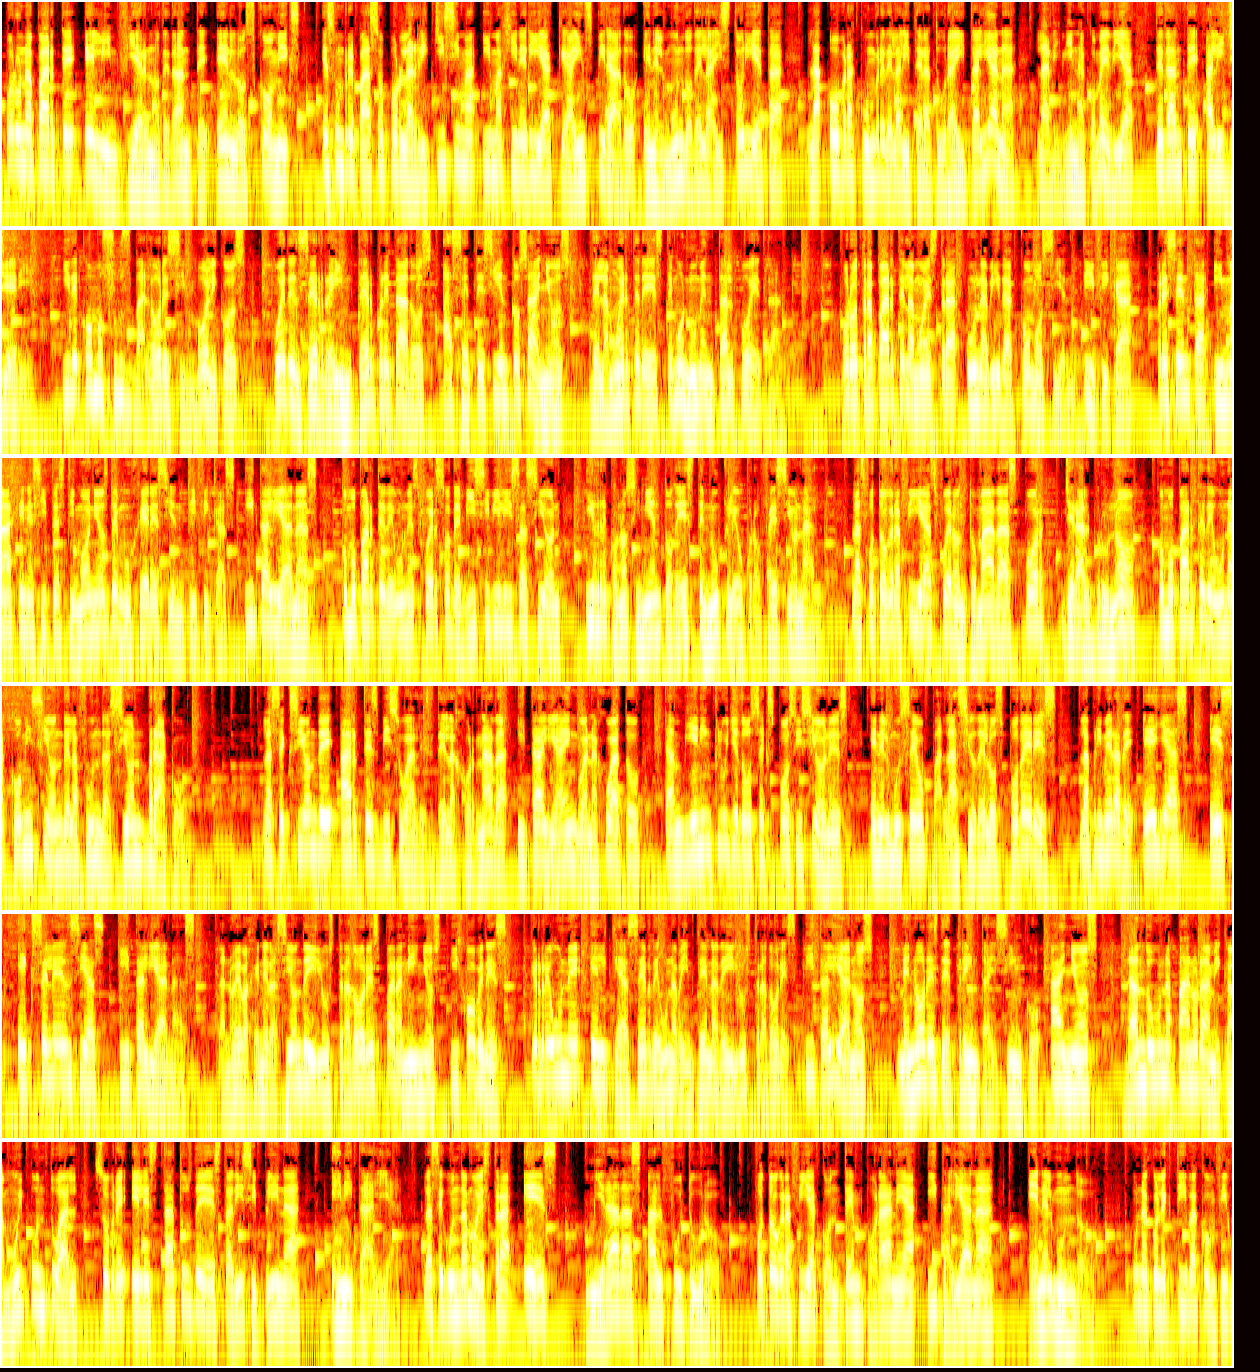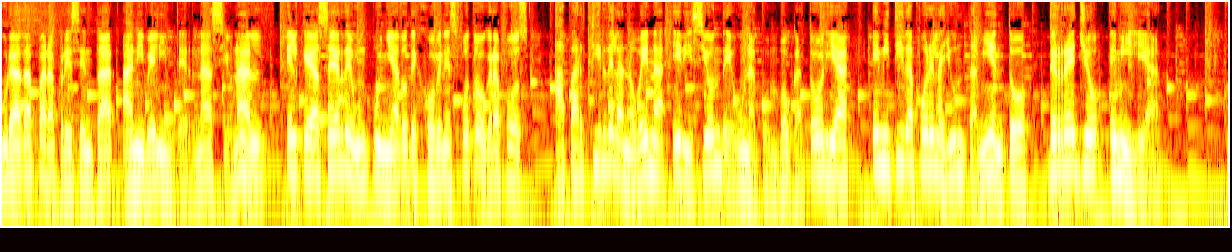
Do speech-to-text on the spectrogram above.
Por una parte, El infierno de Dante en los cómics es un repaso por la riquísima imaginería que ha inspirado en el mundo de la historieta la obra cumbre de la literatura italiana, la Divina Comedia de Dante Alighieri, y de cómo sus valores simbólicos pueden ser reinterpretados a 700 años de la muerte de este monumental poeta. Por otra parte, la muestra Una vida como científica presenta imágenes y testimonios de mujeres científicas italianas como parte de un esfuerzo de visibilización y reconocimiento de este núcleo profesional. Las fotografías fueron tomadas por Gerald Bruno como parte de una comisión de la Fundación Braco. La sección de artes visuales de la jornada Italia en Guanajuato también incluye dos exposiciones en el Museo Palacio de los Poderes, la primera de ellas es Excelencias Italianas, la nueva generación de ilustradores para niños y jóvenes que reúne el quehacer de una veintena de ilustradores italianos menores de 35 años, dando una panorámica muy puntual sobre el estatus de esta disciplina en Italia. La segunda muestra es Miradas al futuro, fotografía contemporánea italiana en el mundo. Una colectiva configurada para presentar a nivel internacional el quehacer de un puñado de jóvenes fotógrafos a partir de la novena edición de una convocatoria emitida por el Ayuntamiento de Reggio Emilia.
